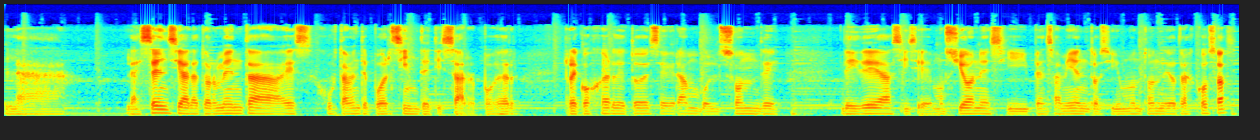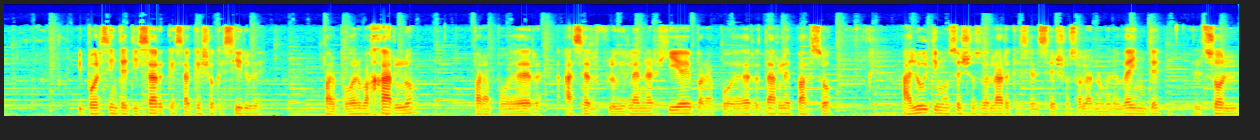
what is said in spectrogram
la, esencia de la tormenta es justamente poder sintetizar, poder recoger de todo ese gran bolsón de, de ideas y emociones y pensamientos y un montón de otras cosas y poder sintetizar que es aquello que sirve para poder bajarlo, para poder hacer fluir la energía y para poder darle paso al último sello solar, que es el sello solar número 20, el Sol.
